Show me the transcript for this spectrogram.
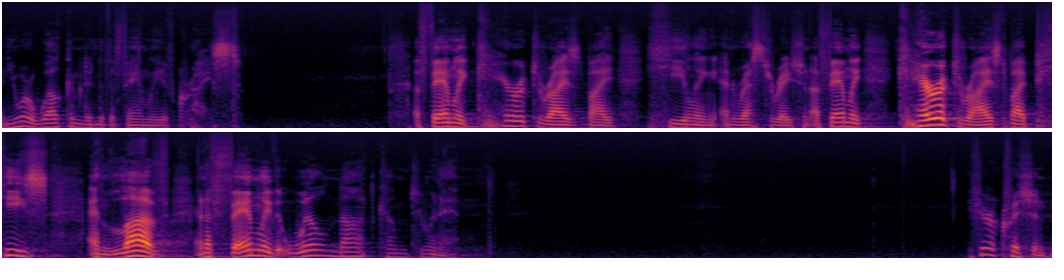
then you are welcomed into the family of Christ. A family characterized by healing and restoration, a family characterized by peace and love, and a family that will not come to an end. If you're a Christian,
